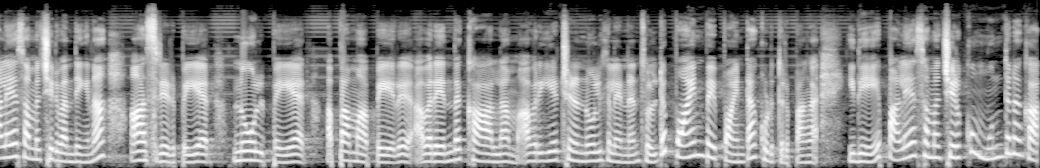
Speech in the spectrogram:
பழைய சமச்சீர் வந்தீங்கன்னா ஆசிரியர் பெயர் நூல் பெயர் அப்பா அம்மா பேர் அவர் எந்த காலம் அவர் இயற்றின நூல்கள் என்னன்னு சொல்லிட்டு பாயிண்ட் பை பாயிண்ட்டாக கொடுத்துருப்பாங்க. இதே பழைய சமச்சீருக்கும் முந்தின கா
